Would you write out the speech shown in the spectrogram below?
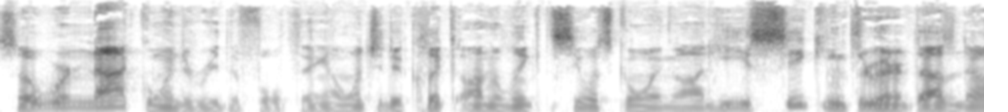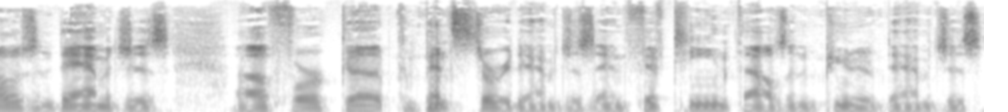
So we're not going to read the full thing. I want you to click on the link and see what's going on. Seeking three hundred thousand dollars in damages uh, for co- compensatory damages and fifteen thousand in punitive damages,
